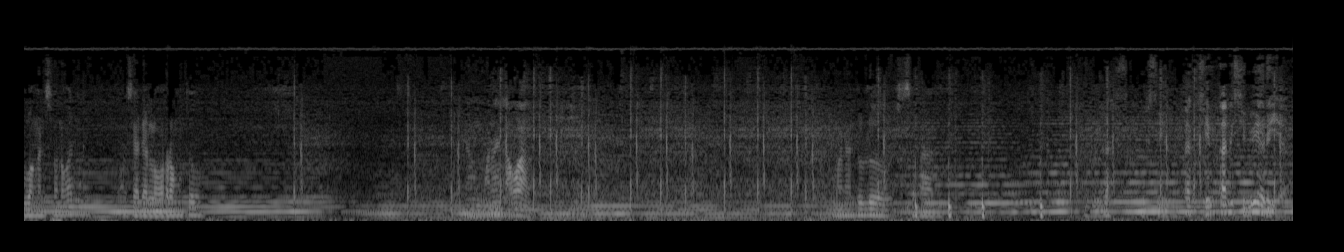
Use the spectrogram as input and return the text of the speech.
Ruangan sana kan masih ada lorong tuh. Yang mana yang awal? Mana dulu serang. Udah, sini. Eh, tadi Siberia.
